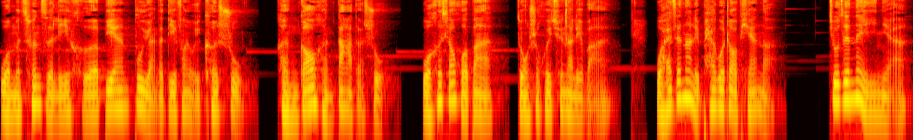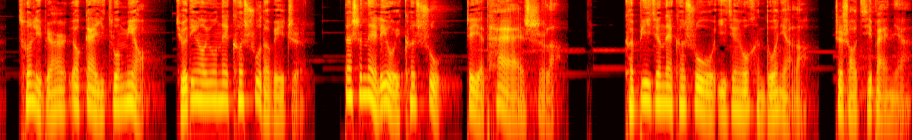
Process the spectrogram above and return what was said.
我们村子离河边不远的地方有一棵树，很高很大的树。我和小伙伴总是会去那里玩，我还在那里拍过照片呢。就在那一年，村里边要盖一座庙，决定要用那棵树的位置。但是那里有一棵树，这也太碍事了。可毕竟那棵树已经有很多年了，至少几百年，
